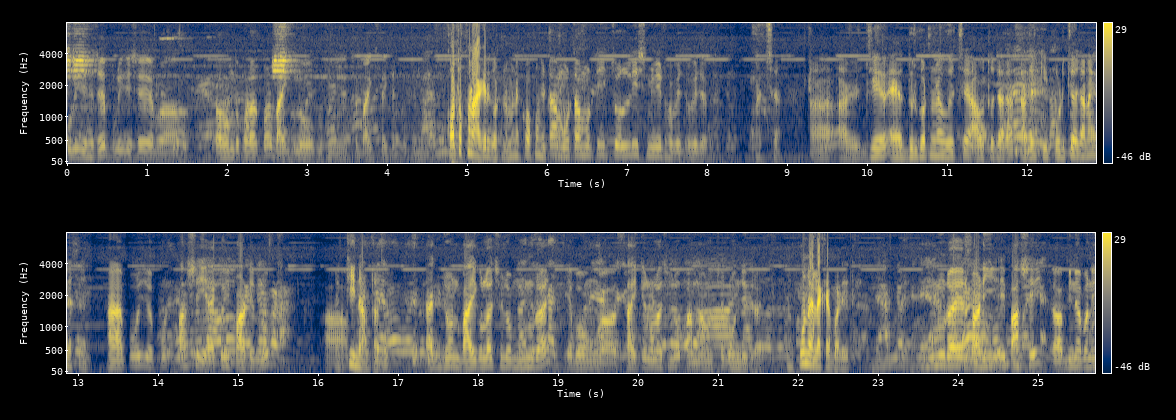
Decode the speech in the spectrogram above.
পুলিশ এসেছে। পুলিশ এসে তদন্ত করার পর বাইকগুলো উঠে নিয়ে যাচ্ছে বাইক সাইকেল উঠে নিয়ে যাচ্ছে। কতক্ষণ আগের ঘটনা? মানে কখন এটা মোটামুটি চল্লিশ মিনিট হবে হয়ে যাবে। আচ্ছা আর যে দুর্ঘটনা হয়েছে আহত যারা তাদের কি পরিচয় জানা গেছে? হ্যাঁ পাশেই একই পার্টির লোক। কি নাম তাদের? একজন বাইকওয়ালা ছিল মুনু রায় এবং সাইকেলওয়ালা ছিল তার নাম হচ্ছে রঞ্জিত রায়। কোন এলাকায় বাড়ির মুনু রায়ের বাড়ি এই পাশেই বিনাপানি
